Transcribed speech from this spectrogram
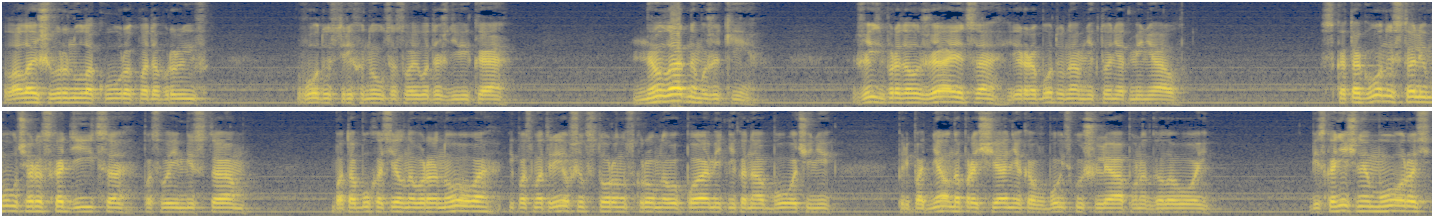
Лалай швырнул окурок под обрыв, воду стряхнул со своего дождевика. «Ну ладно, мужики, жизнь продолжается, и работу нам никто не отменял». Скотагоны стали молча расходиться по своим местам. Батабуха сел на Воронова и, посмотревши в сторону скромного памятника на обочине, приподнял на прощание ковбойскую шляпу над головой. Бесконечная морось,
